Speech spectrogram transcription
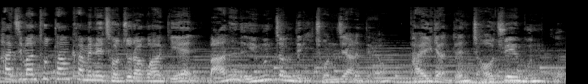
하지만 투탕카멘의 저주라고 하기엔 많은 의문점들이 존재하는데요. 발견된 저주의 문구,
